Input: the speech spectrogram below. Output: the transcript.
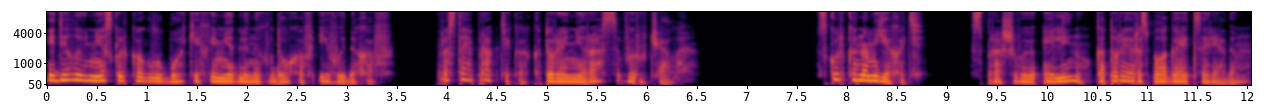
и делаю несколько глубоких и медленных вдохов и выдохов. Простая практика, которая не раз выручала. «Сколько нам ехать?» — спрашиваю Элину, которая располагается рядом.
